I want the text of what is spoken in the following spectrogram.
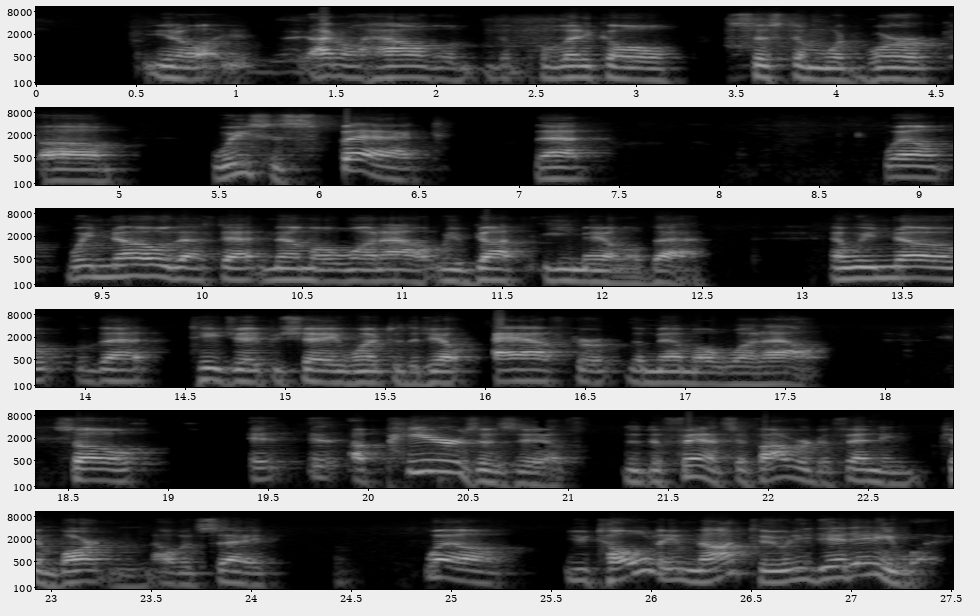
you know, I don't know how the, the political system would work. Uh, we suspect that, well, we know that that memo went out. We've got the email of that. And we know that TJ Piche went to the jail after the memo went out. So it, it appears as if the defense, if I were defending Kim Barton, I would say, well, you told him not to, and he did anyway.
